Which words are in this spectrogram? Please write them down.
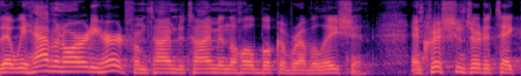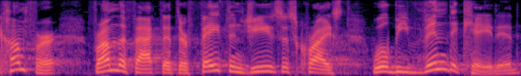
that we haven't already heard from time to time in the whole book of Revelation. And Christians are to take comfort from the fact that their faith in Jesus Christ will be vindicated,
